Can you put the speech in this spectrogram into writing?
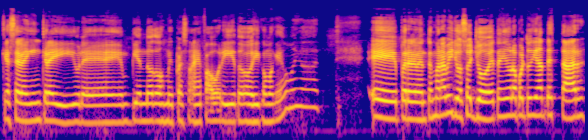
que se ven increíbles, viendo todos mis personajes favoritos y como que, oh my god. Eh, pero el evento es maravilloso. Yo he tenido la oportunidad de estar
